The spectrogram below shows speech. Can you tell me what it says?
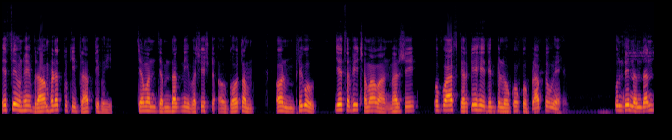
इससे उन्हें ब्राह्मणत्व की प्राप्ति हुई। चमन, जमदग्नि, वशिष्ठ और गौतम और भृगु, ये सभी क्षमावान महर्षि उपवास करके ही दिव्य लोकों को प्राप्त हुए हैं। कुंती नंदन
